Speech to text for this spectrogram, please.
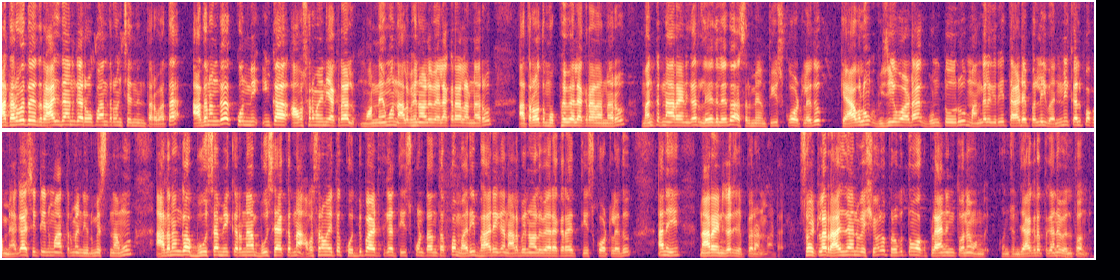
ఆ తర్వాత ఇది రాజధానిగా రూపాంతరం చెందిన తర్వాత అదనంగా కొన్ని ఇంకా అవసరమైన ఎకరాలు మొన్నేమో నలభై నాలుగు వేల ఎకరాలు అన్నారు. ఆ తర్వాత ముప్పై వేల ఎకరాలు అన్నారు. మంత్రి నారాయణ గారు లేదు లేదు అసలు మేము తీసుకోవట్లేదు. కేవలం విజయవాడ గుంటూరు మంగళగిరి తాడేపల్లి ఇవన్నీ కలిపి ఒక మెగా సిటీని మాత్రమే నిర్మిస్తున్నాము. అదనంగా భూ సమీకరణ భూసేకరణ అవసరమైతే కొద్దిపాటిగా తీసుకుంటాం తప్ప మరీ భారీగా నలభై నాలుగు వేల ఎకరాలు తీసుకోవట్లేదు అని నారాయణ గారు చెప్పారనమాట సో ఇట్లా రాజధాని విషయంలో ప్రభుత్వం ఒక ప్లానింగ్తోనే ఉంది. కొంచెం జాగ్రత్తగానే వెళ్తోంది.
